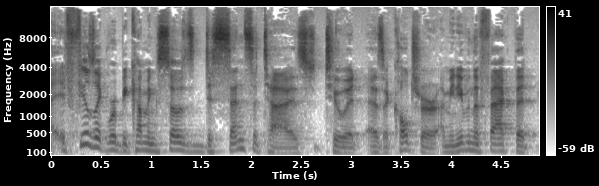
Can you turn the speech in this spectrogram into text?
It feels like we're becoming so desensitized to it as a culture. I mean, even the fact that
